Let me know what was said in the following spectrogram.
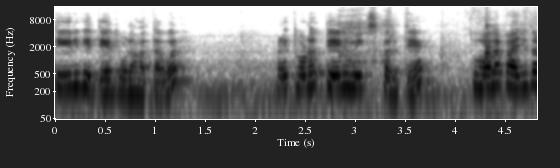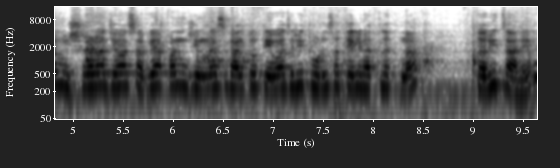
तेल घेते थोडं हातावर आणि थोडं तेल मिक्स करते. तुम्हाला पाहिजे तर मिश्रणात जेव्हा सगळे आपण जिन्नस घालतो तेव्हा जरी थोडंसं तेल घातलं ना तरी चालेल.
